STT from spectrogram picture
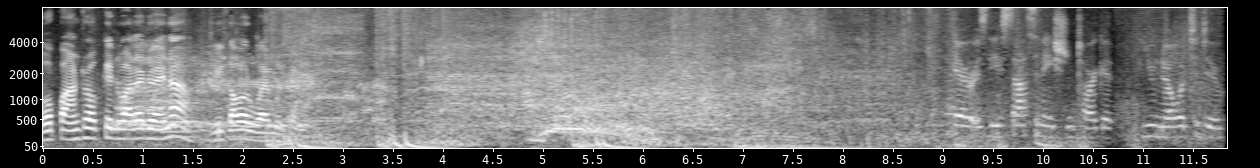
वो पाँच सौ किल वाला जो है ना रिकवर हुआ है मुझे Air is the assassination target. You know what to do.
